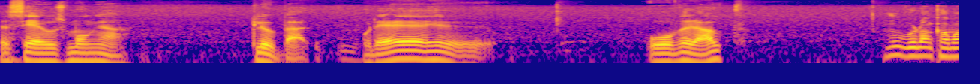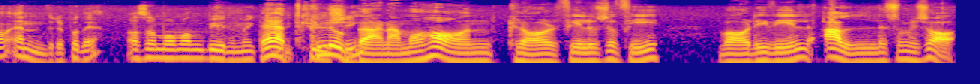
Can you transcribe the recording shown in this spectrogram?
Det ser jag hos många klubbar och det är överallt. Men Hvordan kan man endre på det? Altså Må man med Det är att kursing? klubbarna må ha en klar filosofi vad de vill. Alla som vi sa.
